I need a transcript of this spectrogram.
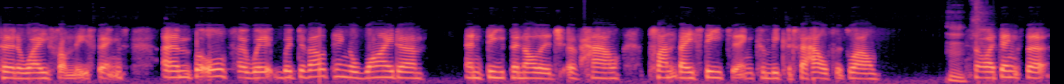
turn away from these things. Um, but also, we're, we're developing a wider and deeper knowledge of how plant based eating can be good for health as well. Hmm. So I think that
